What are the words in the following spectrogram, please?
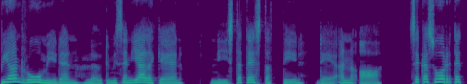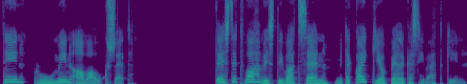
Pian ruumiiden löytymisen jälkeen niistä testattiin DNA sekä suoritettiin ruumiin avaukset. Testit vahvistivat sen, mitä kaikki jo pelkäsivätkin.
